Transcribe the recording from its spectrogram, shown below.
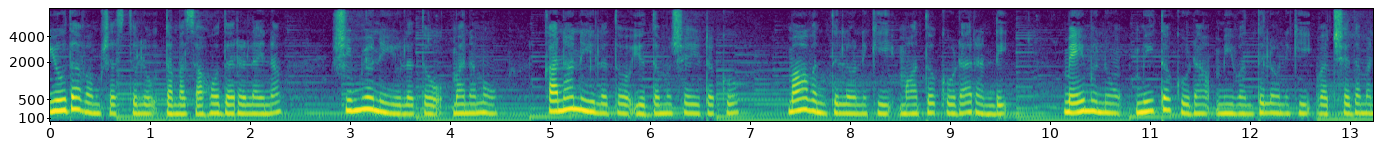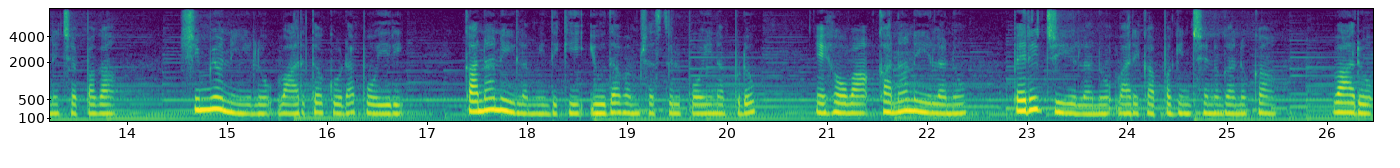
యూదా వంశస్థులు తమ సహోదరులైన షిమ్యోనీయులతో మనము కనానీయులతో యుద్ధము చేయుటకు మా వంతులోనికి మాతో కూడా రండి. మేమును మీతో కూడా మీ వంతులోనికి వచ్చేదమని చెప్పగా షిమ్యోనీయులు వారితో కూడా పోయిరి. కణానీయుల మీదికి యూదా వంశస్థులు పోయినప్పుడు ఎహోవా కణానీయులను పెరిజీయులను వారికి అప్పగించెను గనుక వారు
